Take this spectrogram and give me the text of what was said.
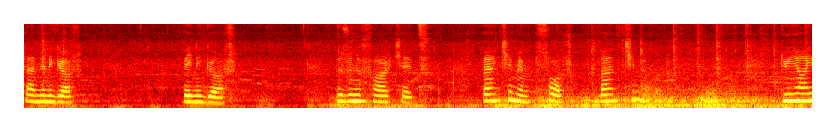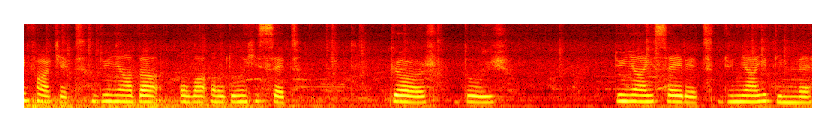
Kendini gör. Beni gör. Özünü fark et. Ben kimim? Sor. Ben kimim? Dünyayı fark et. Dünyada ola, olduğunu hisset. Gör, duy. Dünyayı seyret. Dünyayı dinle.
